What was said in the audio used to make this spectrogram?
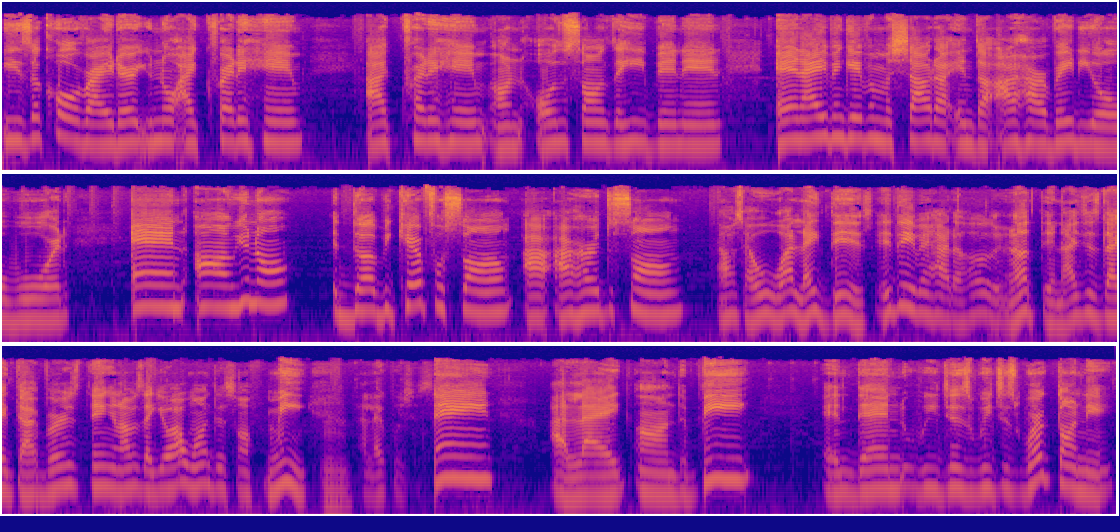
He's a co-writer. You know, I credit him. I credit him on all the songs that he been in. And I even gave him a shout out in the iHeartRadio award. And um, you know, the Be Careful song, I, I heard the song. I was like, oh, I like this. It didn't even had a hook or nothing. I just like that verse thing, and I was like, yo, I want this song for me. I like what you're saying. I like on the beat, and then we just we just worked on it.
